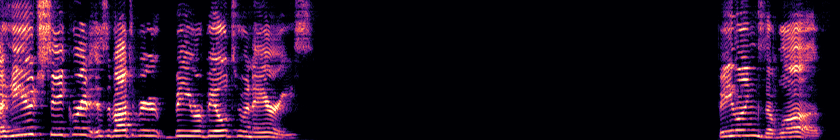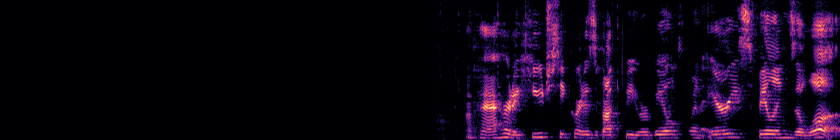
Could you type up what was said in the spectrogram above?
A huge secret is about to be revealed to an Aries. Feelings of love. Okay, I heard a huge secret is about to be revealed to an Aries feelings of love.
